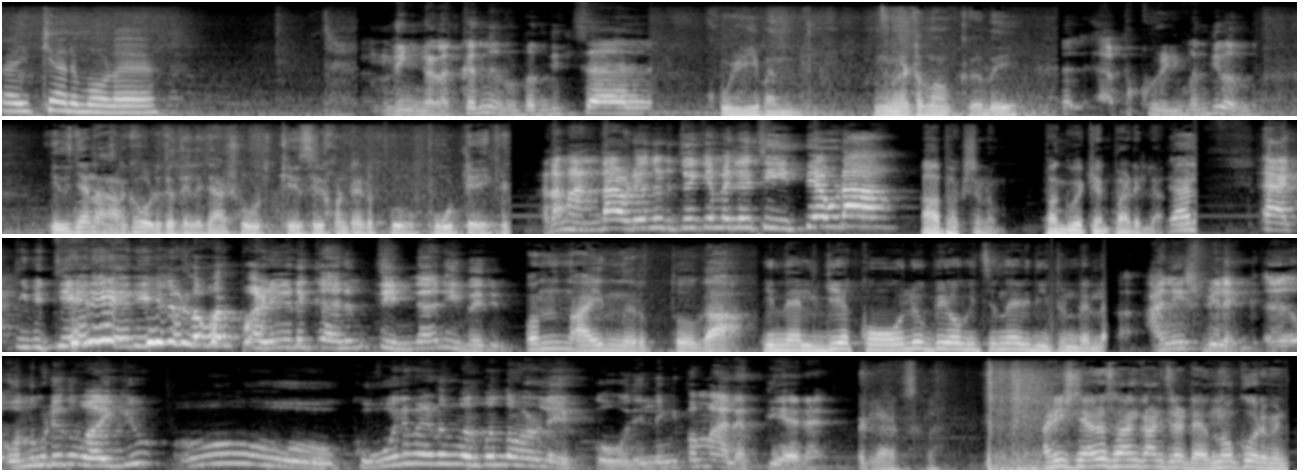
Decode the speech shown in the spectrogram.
കഴിക്കാനും മോളെ. നിങ്ങളൊക്കെ നിർബന്ധിച്ചാൽ. കുഴിമന്തി. ഇങ്ങോട്ട് നോക്ക് ദേ. അപ്പൊ കുഴിമന്തി വന്നു. ഇത് ഞാൻ ആർക്കും കൊടുക്കത്തില്ല. ഞാൻ ഷൂട്ട് കേസിൽ കൊണ്ടുപോയിട്ട് പൂട്ടി വെക്കും എടാ മണ്ട അവിടെ ഒന്ന് എടുത്തു വെക്കാൻ പറ്റില്ല. ചീത്ത അവിടെ. ആ ഭക്ഷണം. പങ്കുവെക്കാൻ പാടില്ല. ആക്ടിവിറ്റി ഏരിയയിലുള്ളവർ പണിയെടുക്കാനും തിന്നാൻ ഇവരും ഒന്നായി നിർത്തുക. ഈ നൽകിയ കോൽ ഉപയോഗിച്ച് എഴുതിയിട്ടുണ്ടല്ലോ. അനീഷ് ബിലക് ഒന്നും ഒന്നുകൂടി ഒന്ന് വായിക്കൂ. ഓ കോൽ വേണം നിർബന്ധമാണല്ലേ. കോലില്ലെങ്കിൽ ഇപ്പൊ മലത്തിയാനെ അനീഷ് ഞാൻ സാധനം കാണിച്ചിട്ടെ? നോക്കൂ ഒരു മിനിറ്റ്.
